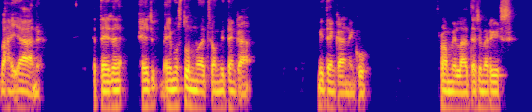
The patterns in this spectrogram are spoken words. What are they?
vähän jäänyt. Että ei, se, ei, ei musta tunnu, että se on mitenkään, mitenkään niin kuin Framilla, että esimerkiksi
